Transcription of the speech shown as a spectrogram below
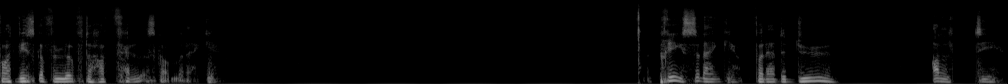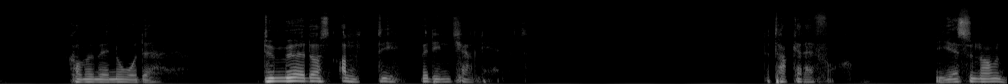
for at vi skal få lov til å ha fellesskap med deg. Prise deg for at du alltid kommer med nåde. Du møter oss alltid med din kjærlighet. Det takker jeg deg for. I Jesu navn.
